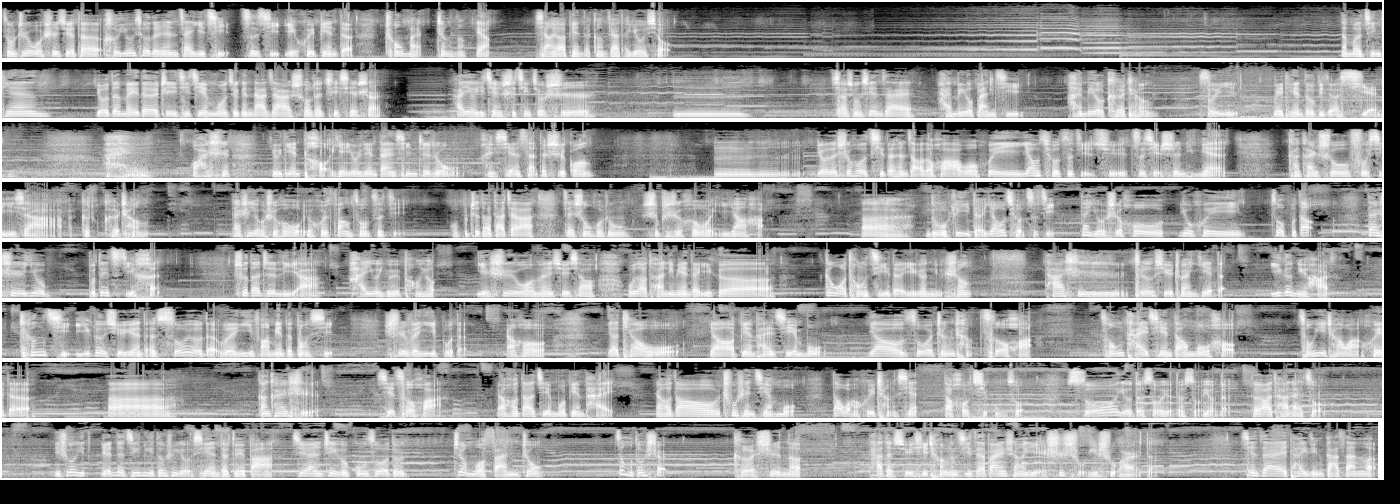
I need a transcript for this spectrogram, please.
总之，我是觉得和优秀的人在一起，自己也会变得充满正能量，想要变得更加的优秀。那么今天。有的没的，这一期节目就跟大家说了这些事儿。还有一件事情就是，嗯，小熊现在还没有班级，还没有课程，所以每天都比较闲。唉，我还是有点讨厌，有点担心这种很闲散的时光。嗯，有的时候起得很早的话，我会要求自己去自习室里面看看书，复习一下各种课程。但是有时候我又会放纵自己，我不知道大家在生活中是不是和我一样哈？呃，努力的要求自己，但有时候又会做不到，但是又不对自己狠。说到这里啊，还有一位朋友，也是我们学校舞蹈团里面的一个跟我同级的一个女生，她是哲学专业的一个女孩，撑起一个学院的所有的文艺方面的东西。是文艺部的，然后要跳舞，要编排节目，要做整场策划，从台前到幕后，从一场晚会的，呃，刚开始写策划，然后到节目编排，然后到初审节目，到晚会呈现，到后期工作，所有的所有的所有的都要他来做。你说人的精力都是有限的，对吧？既然这个工作都这么繁重。这么多事儿，可是呢，他的学习成绩在班上也是数一数二的。现在他已经大三了，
